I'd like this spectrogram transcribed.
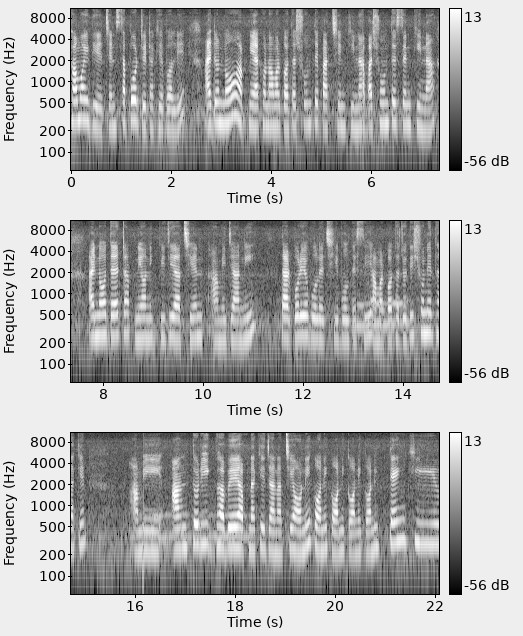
সময় দিয়েছেন সাপোর্ট যেটাকে বলে। আই ডোন্ট নো আপনি এখন আমার কথা শুনতে পাচ্ছেন কি না বা শুনতেছেন কি না আই নো দ্যাট আপনি অনেক বিজি আছেন, আমি জানি। তারপরেও বলেছি, বলতেছি, আমার কথা যদি শুনে থাকেন আমি আন্তরিকভাবে আপনাকে জানাচ্ছি অনেক অনেক অনেক অনেক অনেক thank you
